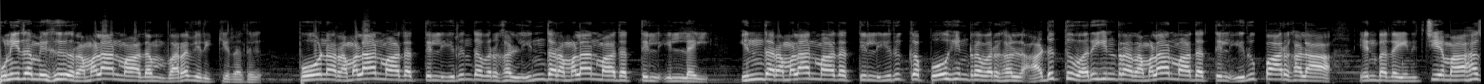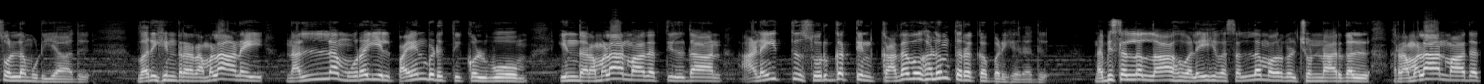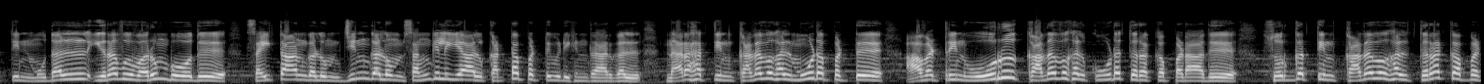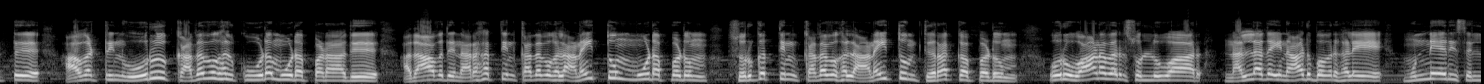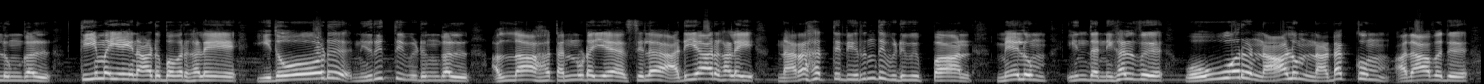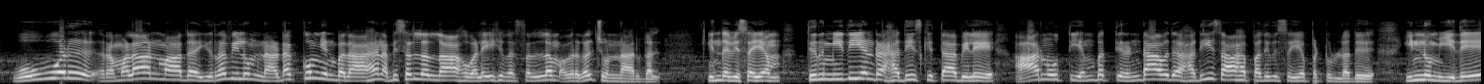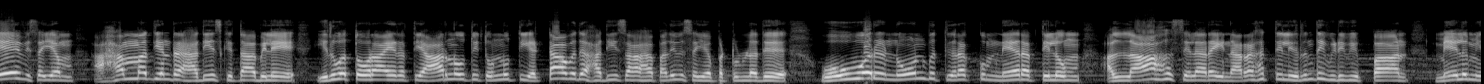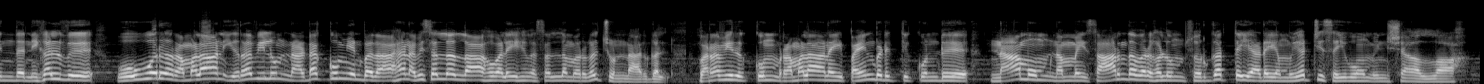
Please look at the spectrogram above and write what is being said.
புனிதமிகு ரமலான் மாதம் வரவிருக்கிறது. போன ரமலான் மாதத்தில் இருந்தவர்கள் இந்த ரமலான் மாதத்தில் இல்லை. இந்த ரமலான் மாதத்தில் இருக்க போகின்றவர்கள் அடுத்து வருகின்ற ரமலான் மாதத்தில் இருப்பார்களா என்பதை நிச்சயமாக சொல்ல முடியாது. வருகின்ற ரமலானை நல்ல முறையில் பயன்படுத்திக் கொள்வோம். இந்த ரமலான் மாதத்தில்தான் அனைத்து சொர்க்கத்தின் கதவுகளும் திறக்கப்படுகிறது. நபிசல்லாஹு அலைஹி வசல்லம் அவர்கள் சொன்னார்கள் ரமலான் மாதத்தின் முதல் இரவு வரும்போது சைத்தான்களும் ஜின்களும் சங்கிலியால் கட்டப்பட்டு விடுகின்றார்கள். நரகத்தின் கதவுகள் மூடப்பட்டு அவற்றின் ஒரு கதவுகள் கூட திறக்கப்படாது. சொர்க்கத்தின் கதவுகள் திறக்கப்பட்டு அவற்றின் ஒரு கதவுகள் கூட மூடப்படாது. அதாவது நரகத்தின் கதவுகள் அனைத்தும் மூடப்படும் சொர்க்கத்தின் கதவுகள் அனைத்தும் திறக்கப்படும். ஒரு வானவர் சொல்லுவார் நல்லதை நாடுபவர்களே முன்னேறி செல்லுங்கள். தீமையை நாடுபவர்களே இதோடு நிறுத்தி விடுங்கள். அல்லாஹ் தன்னுடைய சில அடியார்களை நரகத்தில் இருந்து விடுவிப்பான். மேலும் இந்த நிகழ்வு ஒவ்வொரு நாளும் நடக்கும். அதாவது ஒவ்வொரு ரமலான் மாத இரவிலும் நடக்கும் என்பதாக நபிசல்லாஹு அலைஹி வசல்லம் அவர்கள் சொன்னார்கள். இந்த விஷயம் திருமிதி என்ற ஹதீஸ் கிதாபிலே ஆறுநூத்தி எண்பத்தி ரெண்டாவது ஹதீஸாக பதிவு செய்யப்பட்டுள்ளது. இன்னும் இதே விஷயம் அஹம்மத் என்ற ஹதீஸ் கிதாபிலே இருபத்தோராயிரத்தி அறுநூத்தி தொண்ணூற்றி எட்டாவது ஹதீஸாக பதிவு செய்யப்பட்டுள்ளது. ஒவ்வொரு நோன்பு திறக்கும் நேரத்திலும் அல்லாஹ் சிலரை நரகத்தில் இருந்து விடுவிப்பான். மேலும் இந்த நிகழ்வு ஒவ்வொரு ரமலான் இரவிலும் நடக்கும் என்பதாக நபிசல்லாஹு அலஹி வசல்லம் அவர்கள் சொன்னார்கள். வரவிருக்கும் ரமலானை பயன்படுத்தி கொண்டு நாமும் நம்மை சார்ந்தவர்களும் சொர்க்கத்தை அடைய முயற்சி செய்வோம் இன்ஷா அல்லாஹ்.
